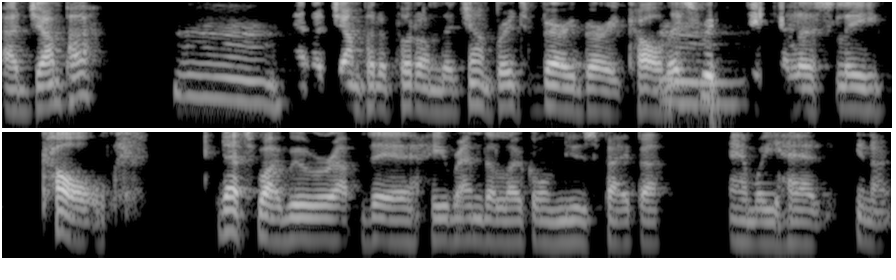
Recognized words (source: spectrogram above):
a jumper Hmm. and a jumper to put on the jumper. It's very, very cold. It's Mm. ridiculously cold. That's why we were up there. He ran the local newspaper and we had, you know,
